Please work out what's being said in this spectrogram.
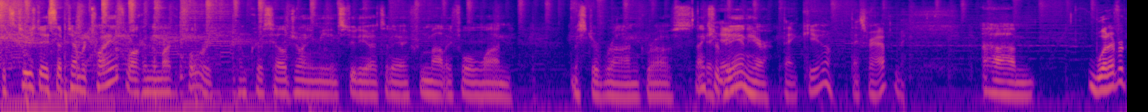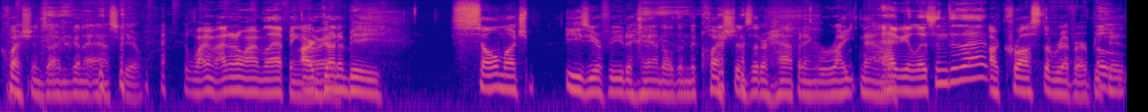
It's Tuesday, September 20th. Welcome to Market Foolery. I'm Chris Hill. Joining me in studio today from Motley Fool One, Mr. Ron Gross. Thanks Hey, for hey. being here. Thank you. Thanks for having me. Um, whatever questions I'm going to ask you Why, I don't know why I'm laughing. are going to be so much easier for you to handle than the questions that are happening right now. Have you listened to that? across the river because Oh.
